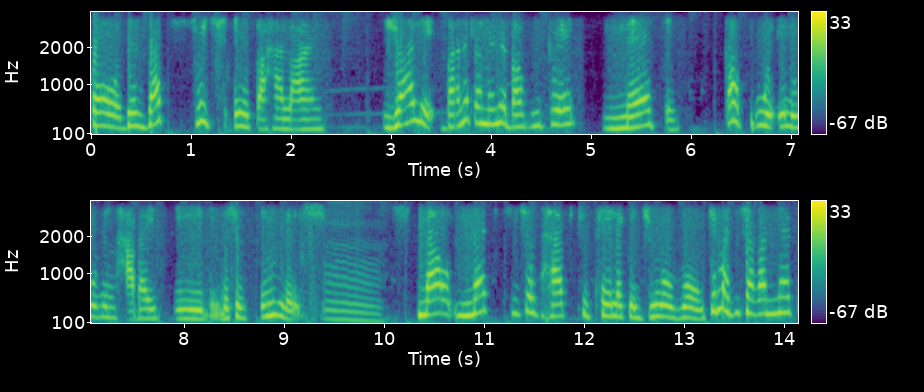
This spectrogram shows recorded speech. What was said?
four, there's that switch e etsahalang. Jwale bana tlamehile ba rutwe math ka puo e le horeng ha ba e tsebe, which is English. Mm. Now, math teachers have to play like a dual role. Ke matitjhara a math,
